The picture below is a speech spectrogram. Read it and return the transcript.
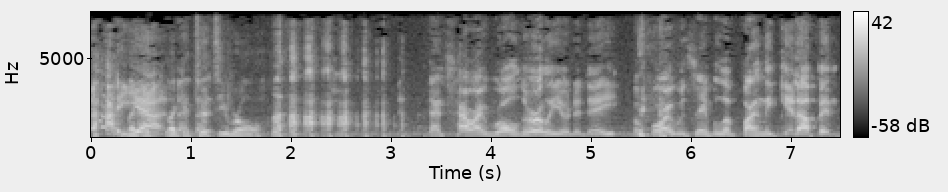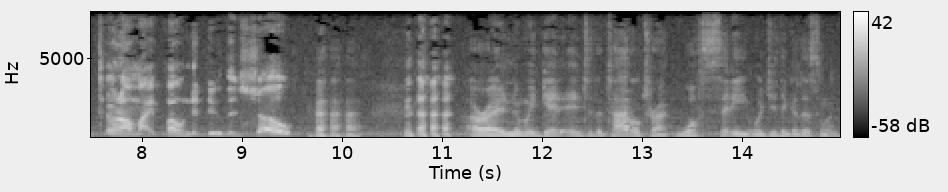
Like yeah, a, like that- a that- tootsie roll. that's how I rolled earlier today before I was able to finally get up and turn on my phone to do the show. All right, and then we get into the title track, Wolf City. What'd you think of this one?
